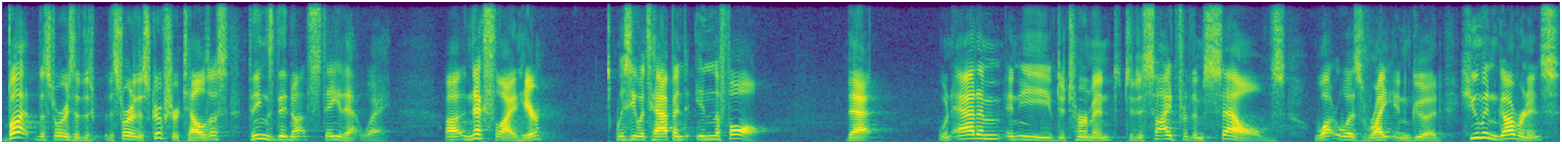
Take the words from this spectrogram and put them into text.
But the, stories of the, the story of the scripture tells us things did not stay that way. Uh, next slide here, we see what's happened in the fall. That when Adam and Eve determined to decide for themselves what was right and good, human governance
